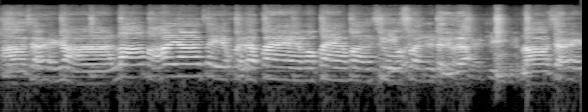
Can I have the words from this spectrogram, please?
老仙儿啊，拉马呀，这回来拜望拜望就算得。老仙儿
